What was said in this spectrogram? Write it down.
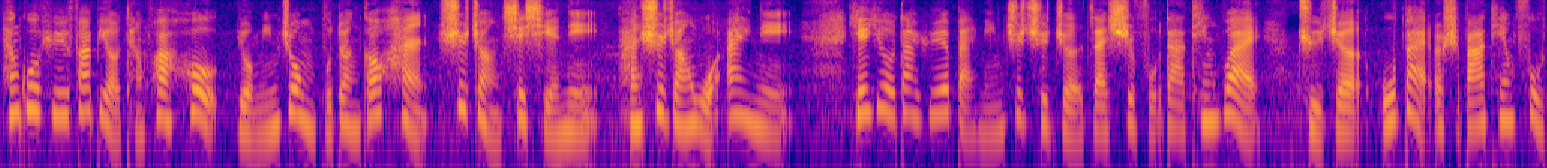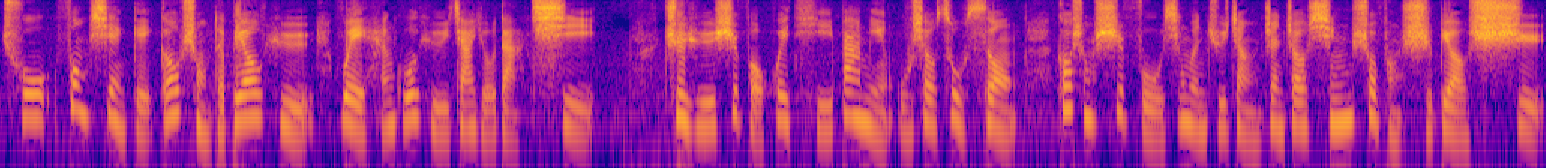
韩国瑜发表谈话后，有民众不断高喊“市长，谢谢你，韩市长，我爱你”，也有大约百名支持者在市府大厅外举着“五百二十八天付出，奉献给高雄”的标语，为韩国瑜加油打气。至于是否会提罢免无效诉讼，高雄市府新闻局长郑昭兴受访时表示。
